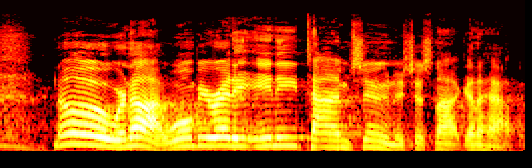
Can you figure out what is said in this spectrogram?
no, we're not. We won't be ready anytime soon. It's just not going to happen.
